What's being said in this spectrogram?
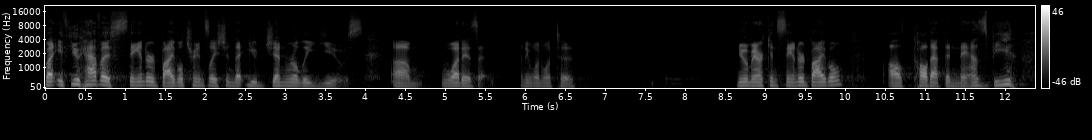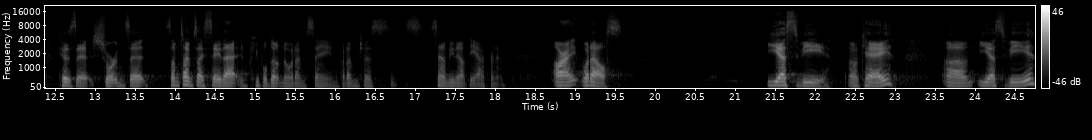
but if you have a standard Bible translation that you generally use, um, what is it? Anyone want to? New American Standard Bible. I'll call that the NASB because it shortens it. Sometimes I say that and people don't know what I'm saying, but I'm just sounding out the acronym. All right, what else? ESV, okay. Um, ESV.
